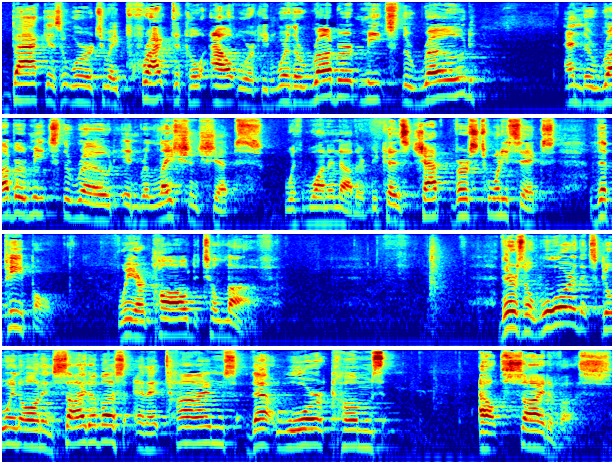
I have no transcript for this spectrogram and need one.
back, as it were, to a practical outworking where the rubber meets the road and the rubber meets the road in relationships with one another. Because chap, verse 26, the people we are called to love. There's a war that's going on inside of us, and at times that war comes outside of us.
